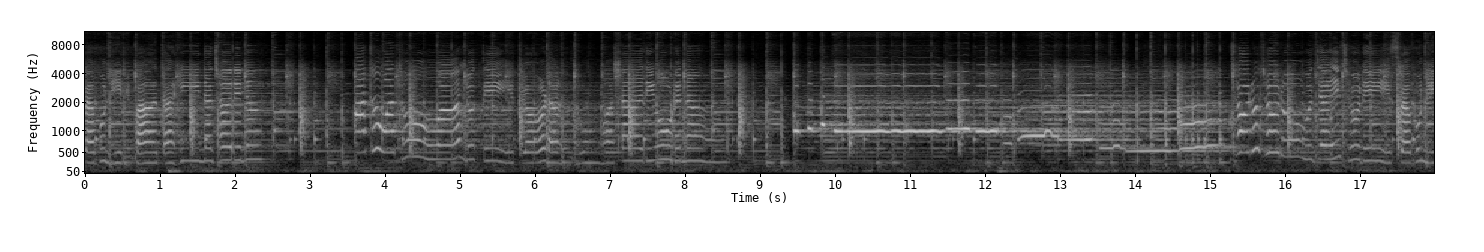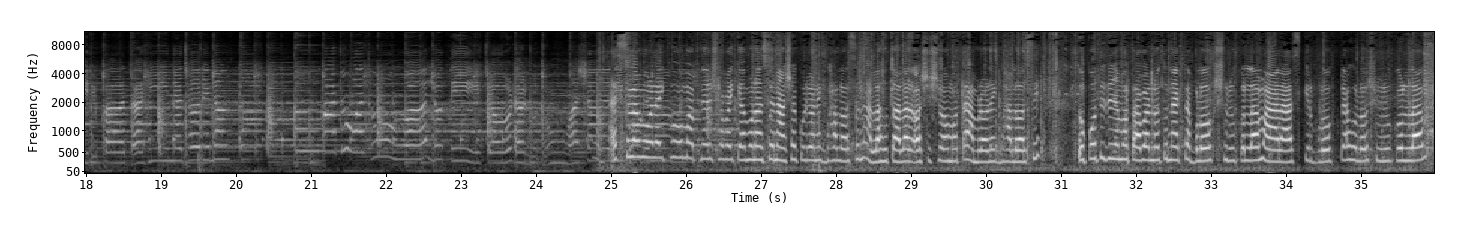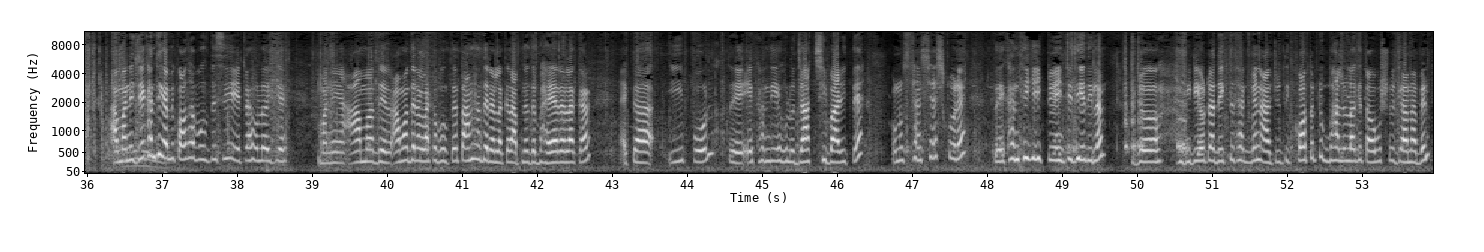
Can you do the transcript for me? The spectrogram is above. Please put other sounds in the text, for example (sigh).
শ্রাবণের বাধাহীন ঝরনা। আধো আধো আলোতে জড়ানো ঝরো যায় ঝরে শ্রাবণের বাধাহীন ঝরনা। আসসালামু আলাইকুম, আপনারা সবাই কেমন আছেন? আশা করি অনেক ভালো আছেন। আল্লাহ তালার অশেষ রহমতে আমরা অনেক ভালো আছি। তো প্রতিদিনের মতো আবার নতুন একটা ব্লগ শুরু করলাম আর আজকের ব্লগটা হলো শুরু করলাম। মানে যেখান থেকে আমি কথা বলতেছি, এটা হলো যে মানে আমাদের আমাদের এলাকা বলতে তানহাদের এলাকার, আপনাদের ভাইয়ার এলাকার একটা ই পোল। তো এখান দিয়ে হলো যাচ্ছি বাড়িতে। অনুষ্ঠান শেষ করে তো এখান থেকে একটু এন্ট্রি দিয়ে দিলাম। যে ভিডিওটা দেখতে থাকবেন আর যদি কতটুকু ভালো লাগে তা অবশ্যই জানাবেন।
